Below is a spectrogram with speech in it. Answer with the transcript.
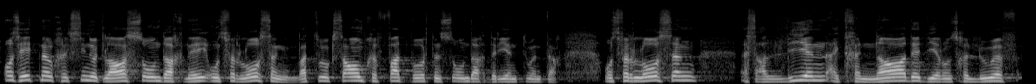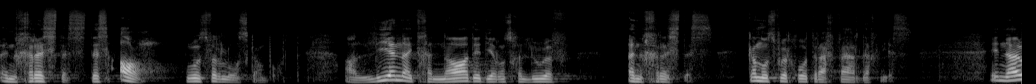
Ons het nou gesien ook laas Sondag nê, nee, ons verlossing wat ook saamgevat word in Sondag 23. Ons verlossing is alleen uit genade deur ons geloof in Christus. Dis al hoe ons verlos kan word. Alleen uit genade deur ons geloof in Christus kan ons voor God regverdig wees. En nou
